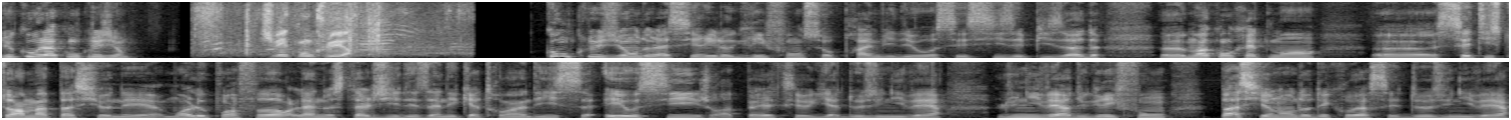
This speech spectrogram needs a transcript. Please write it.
Du coup, la conclusion. Je vais conclure. Conclusion de la série Le Griffon sur Prime Video, ces six épisodes. Euh, moi concrètement, euh, cette histoire m'a passionné. Moi le point fort, la nostalgie des années 90 et aussi, je rappelle qu'il y a deux univers, l'univers du Griffon, passionnant de découvrir ces deux univers.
